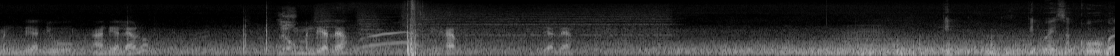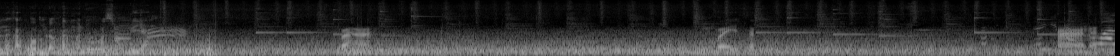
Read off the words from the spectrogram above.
มันเดือดอยู่ อะเดือดแล้วลูกนี่มันเดือดแล้ว นี่ครับ เดือดแล้ว ปิด ปิดไว้สักครู่ก่อนนะครับผม แล้วค่อยมาดูว่าสุกหรือยังฝาทิ้งไว้สัก ห้านาที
